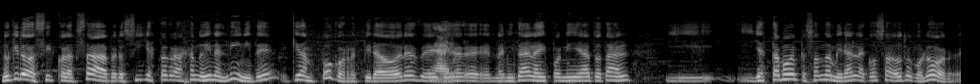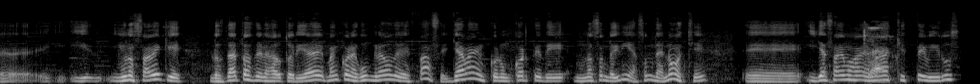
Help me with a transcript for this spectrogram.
no quiero decir colapsada, pero sí ya está trabajando bien al límite. Quedan pocos respiradores, de, eh, la mitad de la disponibilidad total y, ya estamos empezando a mirar la cosa de otro color. Eh, y, uno sabe que los datos de las autoridades van con algún grado de desfase, ya van con un corte de, no son de hoy día, son de anoche eh, y ya sabemos además que este virus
